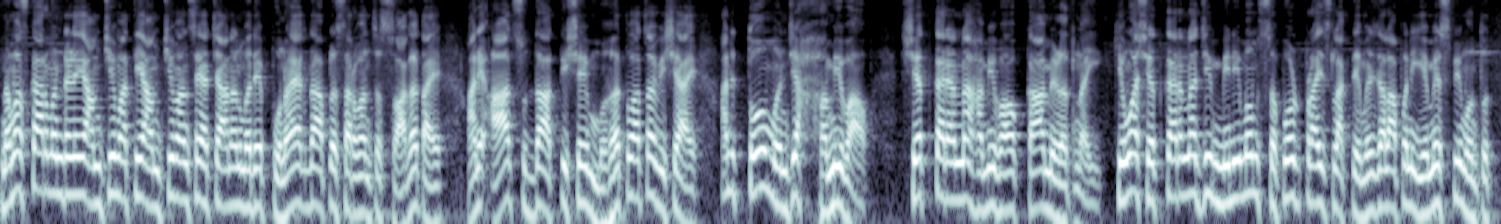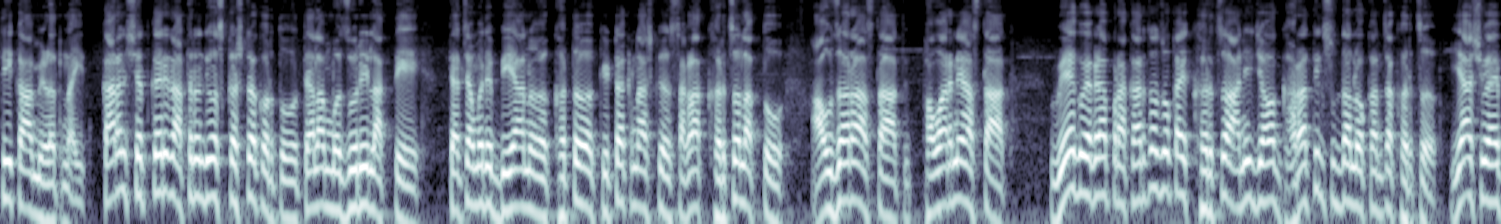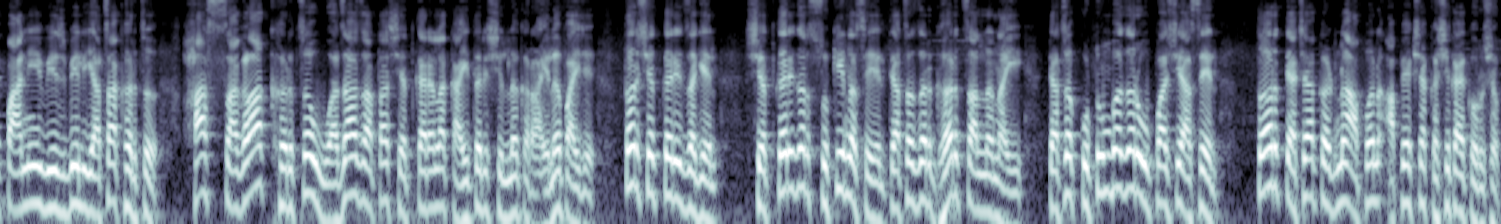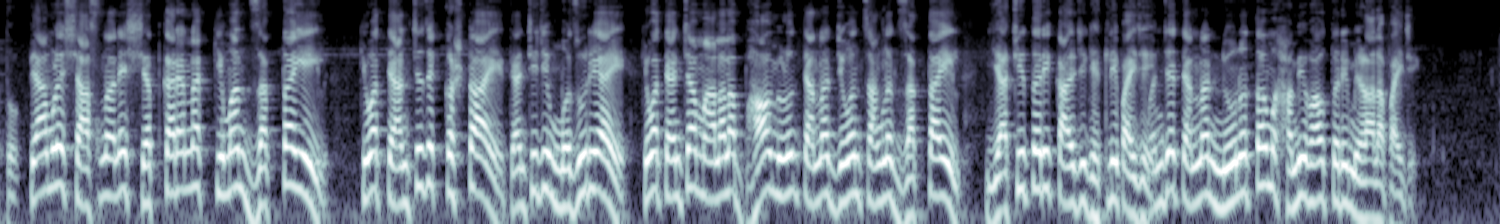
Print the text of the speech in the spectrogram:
नमस्कार मंडळी आमची माती आमची माणसं या चॅनलमध्ये पुन्हा एकदा आपलं सर्वांचं स्वागत आहे. आणि आजसुद्धा अतिशय महत्त्वाचा विषय आहे आणि तो म्हणजे हमीभाव. शेतकऱ्यांना हमीभाव का मिळत नाही? किंवा शेतकऱ्यांना जी मिनिमम सपोर्ट प्राईस लागते म्हणजे ज्याला आपण एम एस पी म्हणतो ती का मिळत नाहीत? कारण शेतकरी रात्रंदिवस कष्ट करतो त्याला मजुरी लागते त्याच्यामध्ये बियाणं खतं कीटकनाशकं सगळा खर्च लागतो अवजारं असतात फवारण्या असतात वेगवेगळ्या प्रकारचा जो काही खर्च आणि जेव्हा घरातील सुद्धा लोकांचा खर्च याशिवाय पाणी वीज बिल याचा खर्च हा सगळा खर्च वजा जाता शेतकऱ्याला काहीतरी शिल्लक राहिलं पाहिजे. तर शेतकरी जगेल. शेतकरी जर सुखी नसेल त्याचं जर घर चाललं नाही त्याचं कुटुंब जर उपाशी असेल तर त्याच्याकडनं आपण अपेक्षा कशी काय करू शकतो? त्यामुळे शासनाने शेतकऱ्यांना किमान जगता येईल. किंवा त्यांचे जे कष्ट आहे त्यांची जी मजुरी आहे किंवा त्यांच्या मालाला भाव मिळून त्यांना जीवन चांगलं जगता येईल याची तरी काळजी घेतली पाहिजे. म्हणजे त्यांना न्यूनतम हमीभाव तरी मिळाला पाहिजे.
